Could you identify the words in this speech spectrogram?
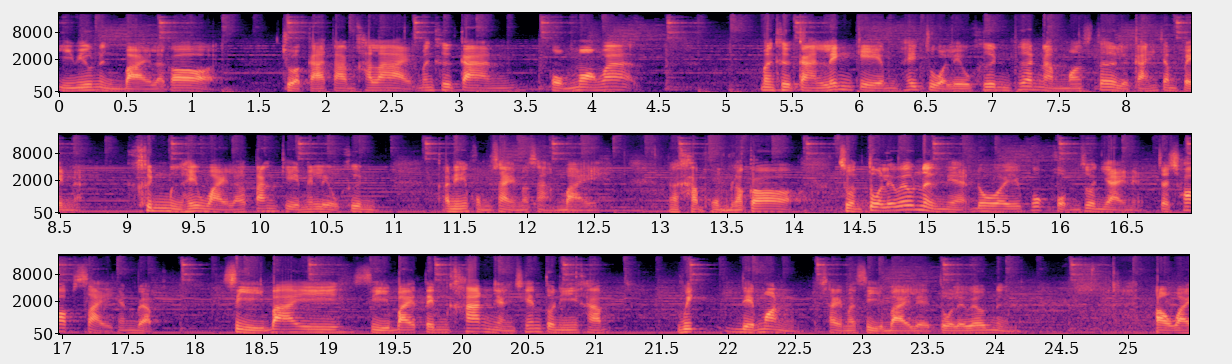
อีวิลหนึ่งใบแล้วก็จั่วการ์ดตามค่าไล่มันคือการผมมองว่ามันคือการเล่นเกมให้จั่วเร็วขึ้น เพื่อนำมอนสเตอร์หรือการที่จำเป็นอะขึ้นมือให้ไวแล้วตั้งเกมให้เร็วขึ้น อันนี้ผมใส่มา 3 ใบนะครับผมแล้วก็ส่วนตัวเลเวลหนึ่งเนี่ยโดยพวกผมส่วนใหญ่เนี่ยจะชอบใส่กันแบบ 4 ใบ 4 ใบเต็มขั้นอย่างเช่นตัวนี้ครับวิกเดมอนใส่มา 4 ใบเลยตัวเลเวล1เอาไว้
